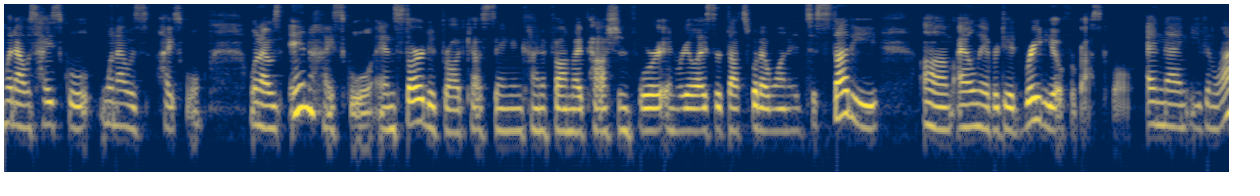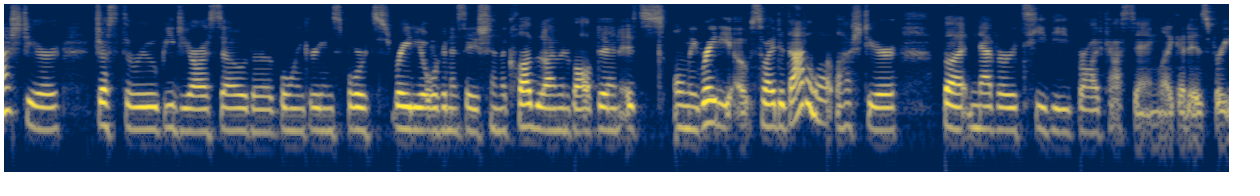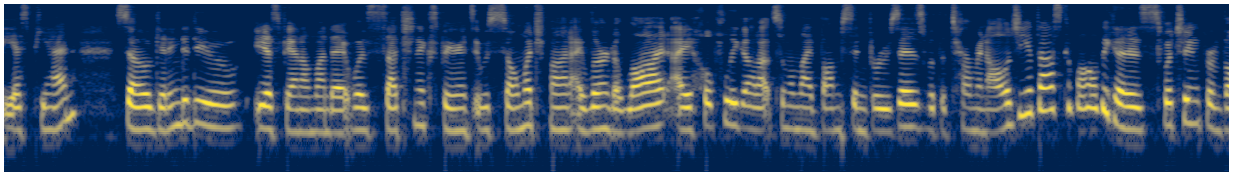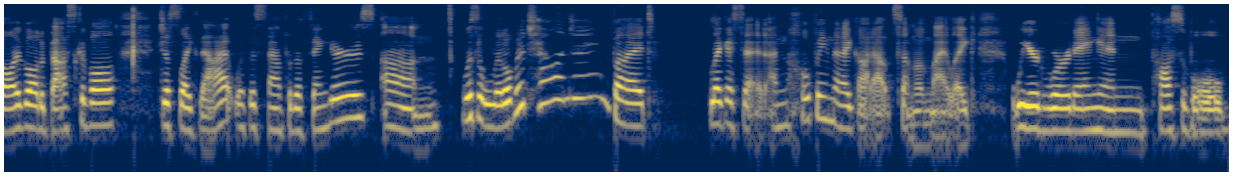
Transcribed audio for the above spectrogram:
when I was high school, when I was high school, when I was in high school and started broadcasting and kind of found my passion for it and realized that that's what I wanted to study, um, I only ever did radio for basketball. And then even last year, just through BGRSO, the Bowling Green Sports Radio Organization, the club that I'm involved in, it's only radio. So I did that a lot last year, but never TV broadcasting like it is for ESPN. So getting to do ESPN on Monday was such an experience. It was so much fun. I learned a lot. I hopefully got out some of my bumps and bruises with the terminology of basketball because switching from volleyball to basketball just like that with a snap of the fingers um, was a little bit challenging, but like I said, I'm hoping that I got out some of my like weird wording and possible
